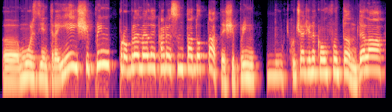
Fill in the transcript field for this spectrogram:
Uh, mulți dintre ei și prin problemele care sunt adoptate și prin, cu ceea ce ne confruntăm, de la uh,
